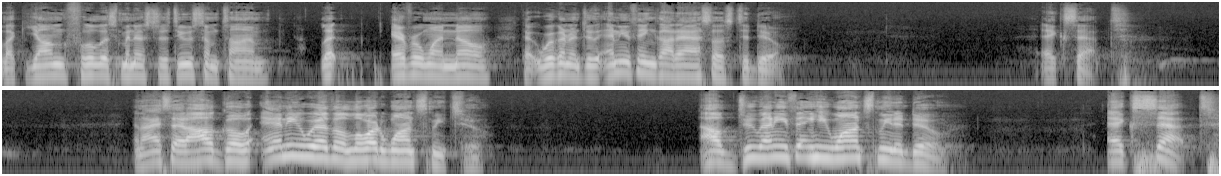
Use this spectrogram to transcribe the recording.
like young, foolish ministers do sometimes, let everyone know that we're going to do anything God asks us to do, except. And I said, I'll go anywhere the Lord wants me to. I'll do anything He wants me to do, except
